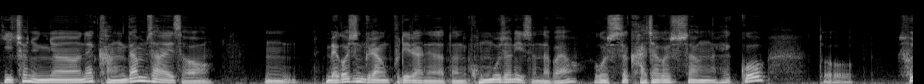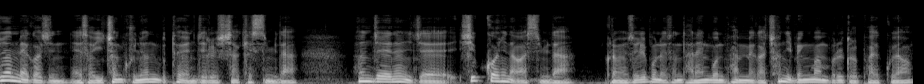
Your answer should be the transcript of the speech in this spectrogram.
2006년에 강담사에서 음, 매거진 그랑프리라는 어떤 공모전이 있었나 봐요. 그곳에서 가작을 수상했고 또 소년 매거진에서 2009년부터 연재를 시작했습니다. 현재는 이제 10권이 나왔습니다. 그러면서 일본에서는 단행본 판매가 1200만 부를 돌파했고요.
